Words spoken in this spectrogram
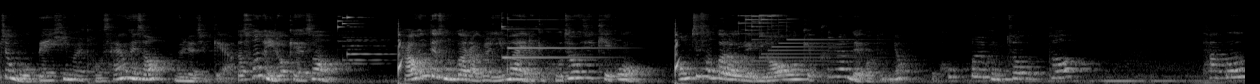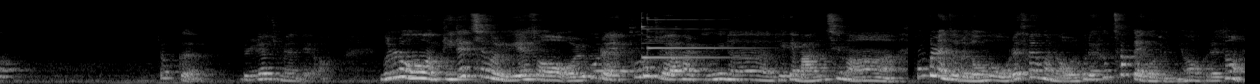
1.5배의 힘을 더 사용해서 눌려줄게요. 그러니까 손을 이렇게 해서 가운데 손가락을 이마에 이렇게 고정시키고 엄지손가락을 이렇게 풀면 되거든요. 콧볼 근처부터 타고 조금 늘려주면 돼요. 물론 비대칭을 위해서 얼굴에 풀어줘야 할 부위는 되게 많지만 폼클렌저를 너무 오래 사용하면 얼굴에 흡착되거든요. 그래서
